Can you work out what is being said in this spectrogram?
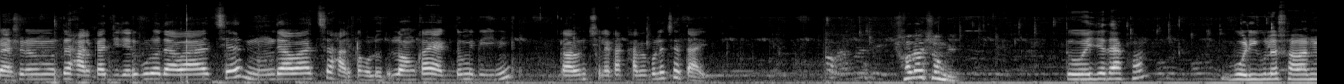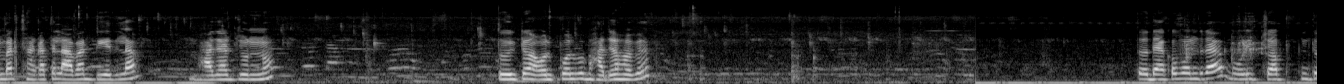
বেসনের মধ্যে হালকা জিরের গুঁড়ো দেওয়া আছে নুন দেওয়া আছে হালকা হলুদ। লঙ্কা একদমই দিইনি কারণ ছেলেটা খাবে বলেছে তাই। সব একসঙ্গে? তো এই যে দেখো বড়িগুলো সব আমি এবার ছাঁকা তেল আবার দিয়ে দিলাম ভাজার জন্য। তো এটা অল্প অল্প ভাজা হবে। তো দেখো বন্ধুরা বড়ির চপ কিন্তু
